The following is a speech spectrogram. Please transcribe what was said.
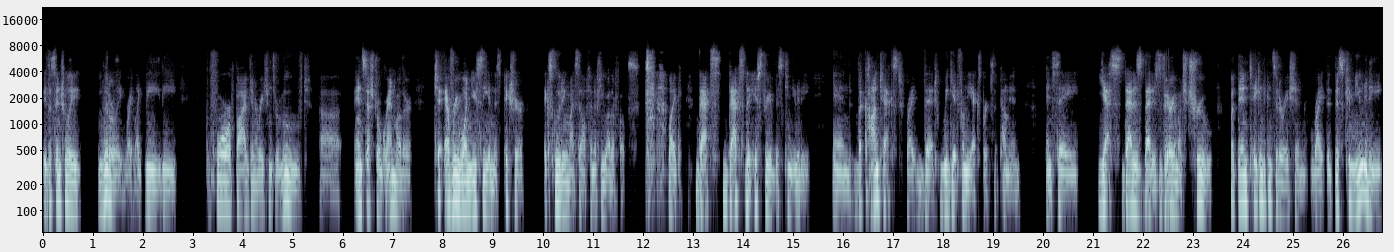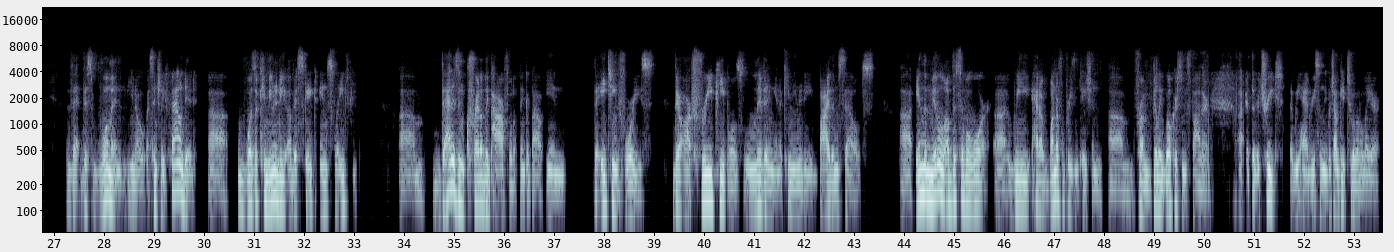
is essentially literally, right? Like the, the four or five generations removed ancestral grandmother to everyone you see in this picture excluding myself and a few other folks. Like that's that's the history of this community and the context right that we get from the experts that come in and say yes that is that is very much true. But then take into consideration right that this community that this woman you know essentially founded uh, was a community of escaped enslaved people um, that is incredibly powerful to think about in the 1840s there are free peoples living in a community by themselves. Uh, in the middle of the Civil War, uh, we had a wonderful presentation um, from Billy Wilkerson's father uh, at the retreat that we had recently, which I'll get to a little later,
